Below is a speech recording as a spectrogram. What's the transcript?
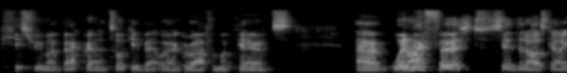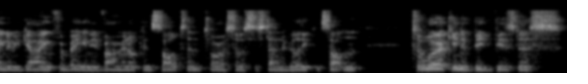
history, my background, and talking about where I grew up and my parents, uh, when I first said that I was going to be going from being an environmental consultant or a sort of sustainability consultant to work in a big business,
